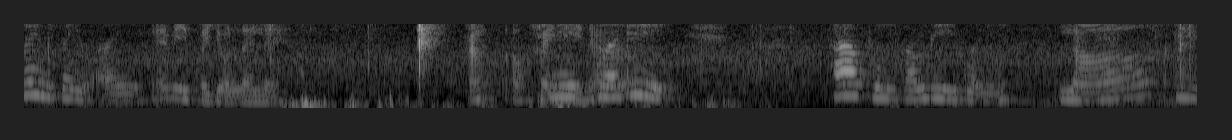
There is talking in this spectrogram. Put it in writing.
ไม่มีประโยชน์อะไรเลยไม่มีประโยชน์อะไรเลยอะเอาใครมีดีนะตัวที่ถ้าคุณเขาดีกว่านี้เหรอคือ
